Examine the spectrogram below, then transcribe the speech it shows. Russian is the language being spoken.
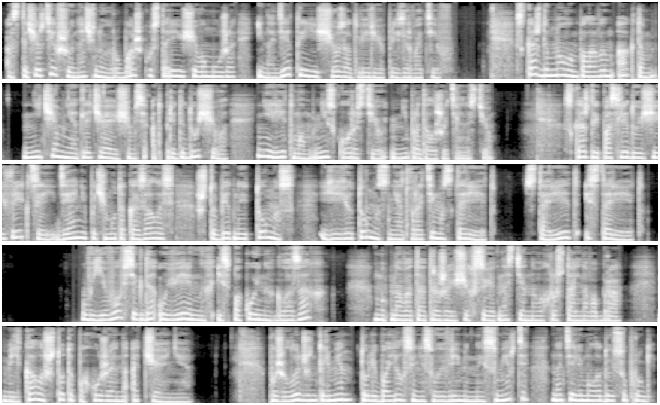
Осточертевшую ночную рубашку стареющего мужа и надетый еще за дверью презерватив. С каждым новым половым актом ничем не отличающимся от предыдущего ни ритмом, ни скоростью, ни продолжительностью. С каждой последующей фрикцией Диане почему-то казалось, что бедный Томас, ее Томас неотвратимо стареет, стареет и стареет. В его всегда уверенных и спокойных глазах, мутновато отражающих свет настенного хрустального бра, мелькало что-то похожее на отчаяние. Пожилой джентльмен то ли боялся несвоевременной смерти на теле молодой супруги,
